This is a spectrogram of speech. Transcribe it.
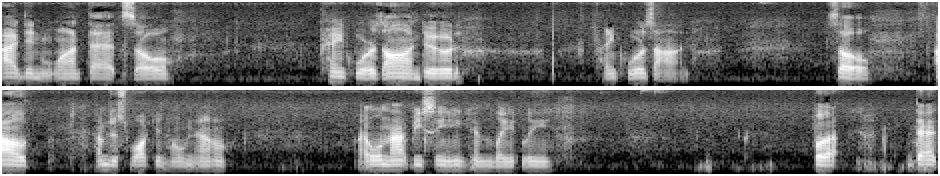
I didn't want that, so prank war's on, dude. Prank war's on. So, I'll, I'm just walking home now. I will not be seeing him lately. But that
